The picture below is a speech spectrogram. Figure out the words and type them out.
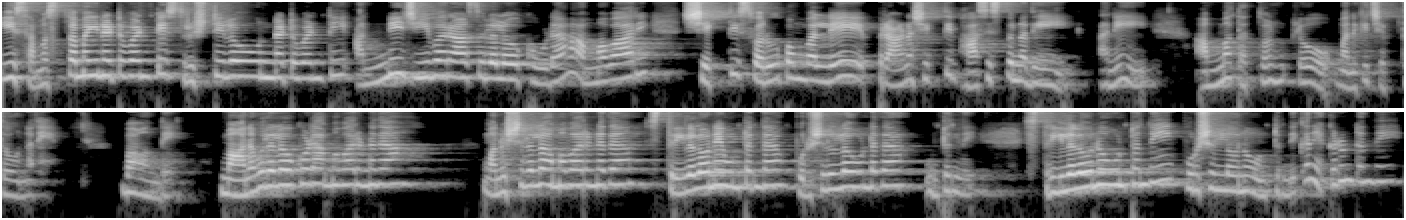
ఈ సమస్తమైనటువంటి సృష్టిలో ఉన్నటువంటి అన్ని జీవరాశులలో కూడా అమ్మవారి శక్తి స్వరూపం వల్లే ప్రాణశక్తి భాసిస్తున్నది అని అమ్మ తత్వంలో మనకి చెప్తూ ఉన్నది. బాగుంది మానవులలో కూడా అమ్మవారు ఉన్నదా మనుష్యులలో అమ్మవారు ఉన్నదా స్త్రీలలోనే ఉంటుందా? పురుషులలో ఉండదా? ఉంటుంది. స్త్రీలలోనూ ఉంటుంది పురుషుల్లోనూ ఉంటుంది. కానీ ఎక్కడుంటుంది?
